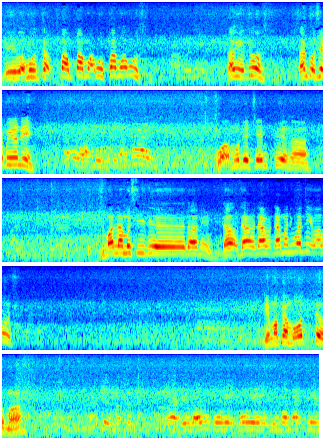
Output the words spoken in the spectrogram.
Eh, buat mu. kat- Pam, pam, buat mu. Pam, buat mu. Tarik terus. Sangkut saya punya ni. Buat mu dia champion lah. Semalam mesti dia dah ni. Dah dah dah, dah mandi wajib Pak Mus. Dia makan bottom ah. Dia baru korek-korek lubang katil.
